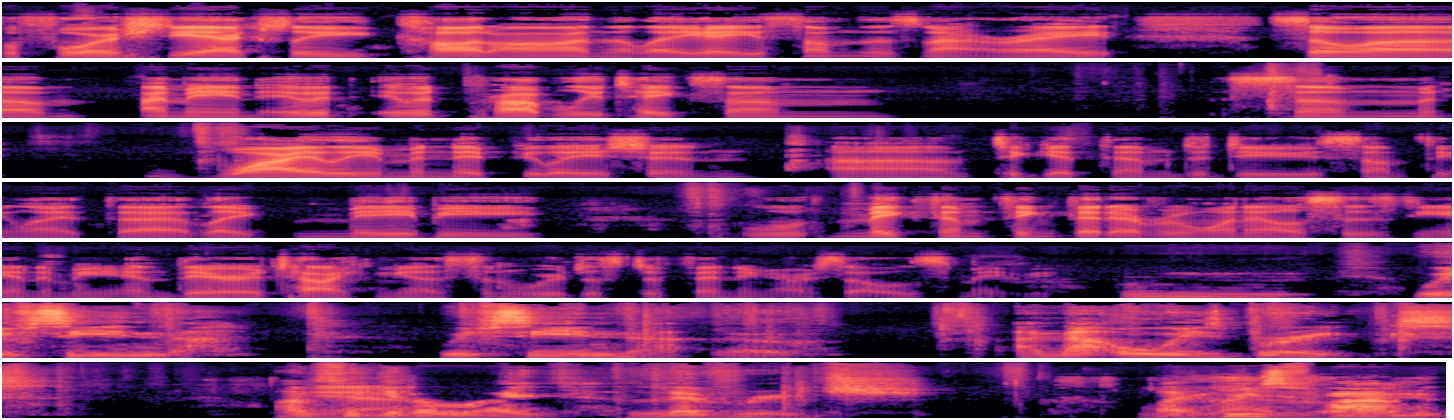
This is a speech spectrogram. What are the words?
before she actually caught on that like, hey, something's not right. So um I mean, it would it would probably take some some wily manipulation um to get them to do something like that. Like maybe make them think that everyone else is the enemy and they're attacking us and we're just defending ourselves maybe. Mm, we've seen we've seen that though, and that always breaks. I'm Yeah. thinking of like leverage. Like whose family?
